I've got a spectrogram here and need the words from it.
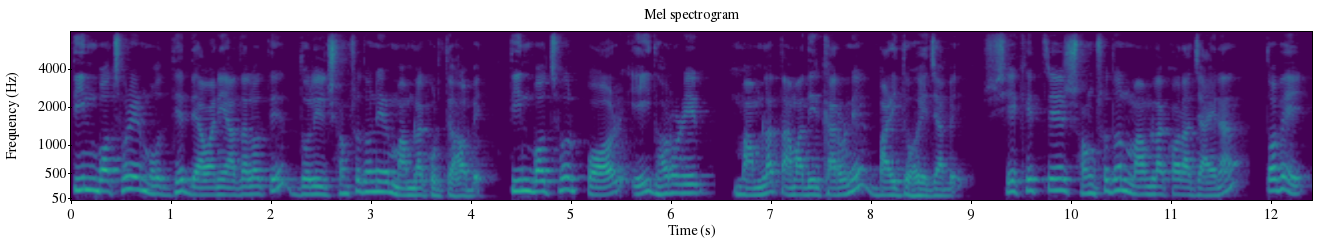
তিন বছরের মধ্যে দেওয়ানি আদালতে দলিল সংশোধনের মামলা করতে হবে। তিন বছর পর এই ধরনের মামলা তামাদির কারণে বাড়িত হয়ে যাবে। সেক্ষেত্রে সংশোধন মামলা করা যায় না। তবে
